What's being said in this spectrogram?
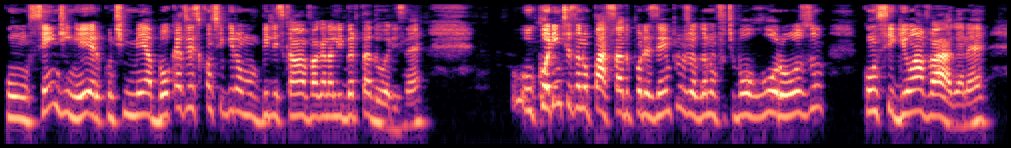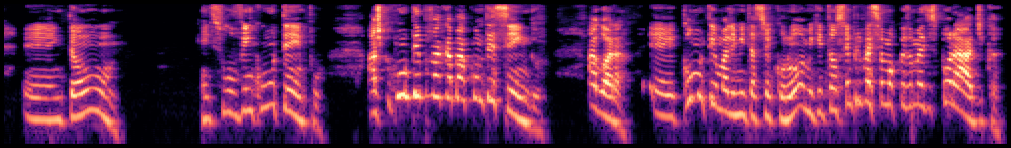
com sem dinheiro, com time meia boca, às vezes conseguiram beliscar uma vaga na Libertadores, né? O Corinthians ano passado, por exemplo, jogando um futebol horroroso, conseguiu uma vaga, né? É, então, isso vem com o tempo. Acho que com o tempo vai acabar acontecendo. Agora, é, como tem uma limitação econômica, então sempre vai ser uma coisa mais esporádica.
